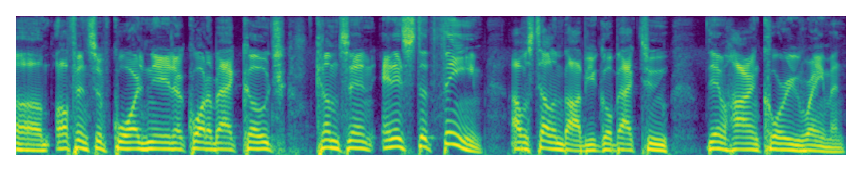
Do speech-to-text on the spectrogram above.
um, offensive coordinator, quarterback coach, comes in, and it's the theme. I was telling Bob, you go back to them hiring Corey Raymond,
